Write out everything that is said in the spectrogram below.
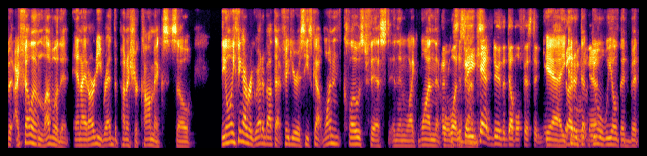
but I fell in love with it, and I'd already read the Punisher comics. So the only thing I regret about that figure is he's got one closed fist and then like one that holds. One, so he can't do the double fisted. Yeah, he could have yeah. dual wielded, but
